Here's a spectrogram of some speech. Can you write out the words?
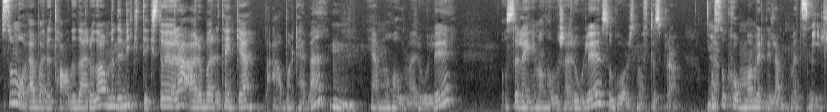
så må jeg bare ta det der og da. Men det Mm. viktigste å gjøre er å bare tenke det er bare TV. Jeg må holde meg rolig. Og så lenge man holder seg rolig, så går det som oftest bra. Og så kommer man veldig langt med et smil.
